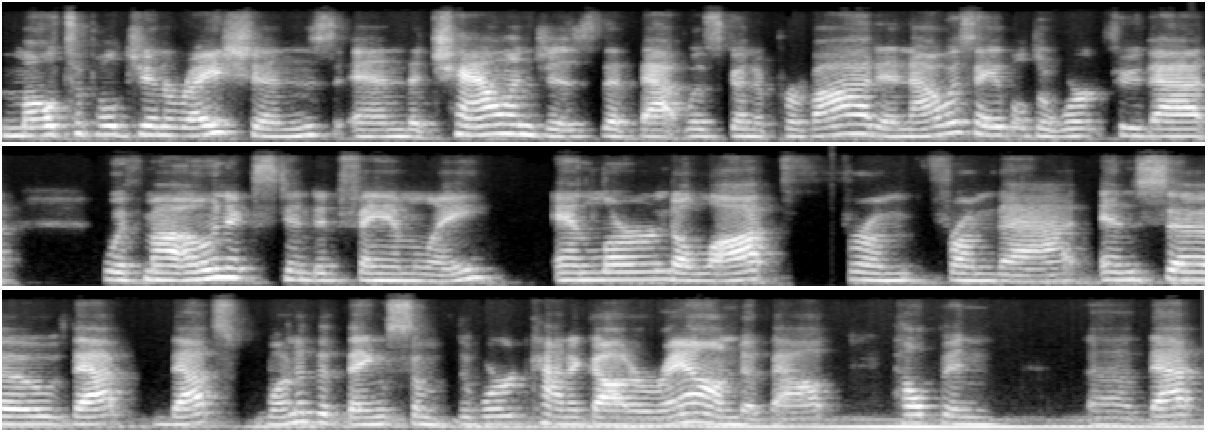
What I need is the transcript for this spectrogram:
multiple generations and the challenges that that was going to provide. And I was able to work through that with my own extended family and learned a lot from from that and so that that's one of the things some the word kind of got around about helping uh, that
